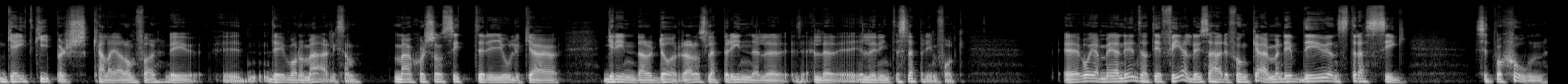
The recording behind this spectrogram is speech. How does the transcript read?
gatekeepers kallar jag dem för. Det är, eh, det är vad de är. Liksom. Människor som sitter i olika grindar och dörrar och släpper in eller, eller, eller inte släpper in folk. Och jag menar inte att det är fel, det är så här det funkar. Men det, det är ju en stressig situation.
